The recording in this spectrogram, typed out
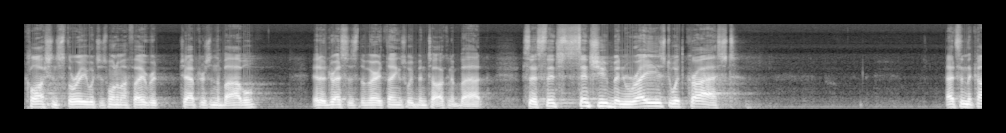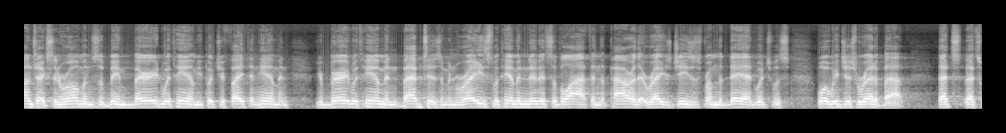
Colossians 3, which is one of my favorite chapters in the Bible, it addresses the very things we've been talking about. It says, Since, since you've been raised with Christ, that's in the context in Romans of being buried with Him. You put your faith in Him and you're buried with Him in baptism and raised with Him in newness of life and the power that raised Jesus from the dead, which was what we just read about. That's, that's,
